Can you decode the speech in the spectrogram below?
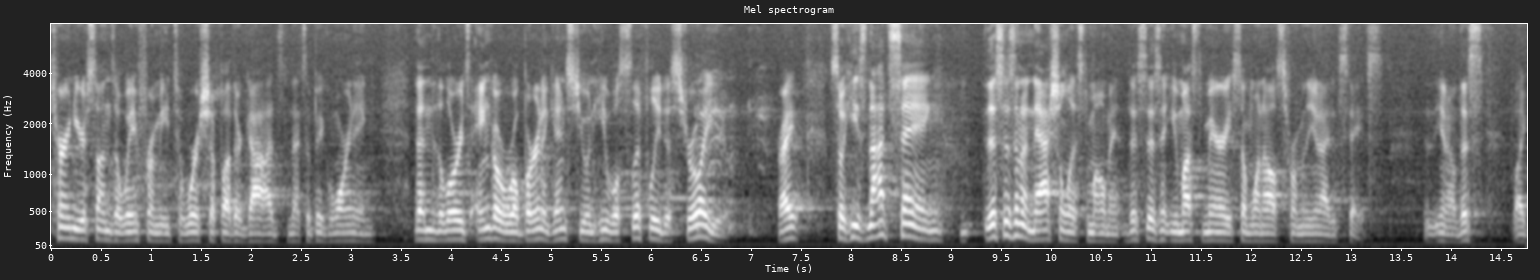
turn your sons away from me to worship other gods. And that's a big warning then the Lord's anger will burn against you and he will swiftly destroy you, right? So he's not saying, this isn't a nationalist moment. This isn't, you must marry someone else from the United States. You know, this, like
